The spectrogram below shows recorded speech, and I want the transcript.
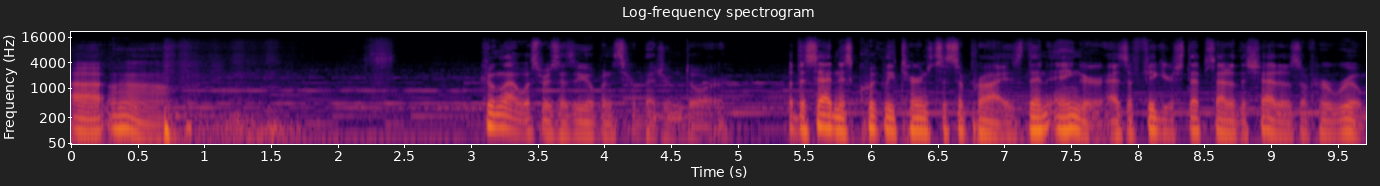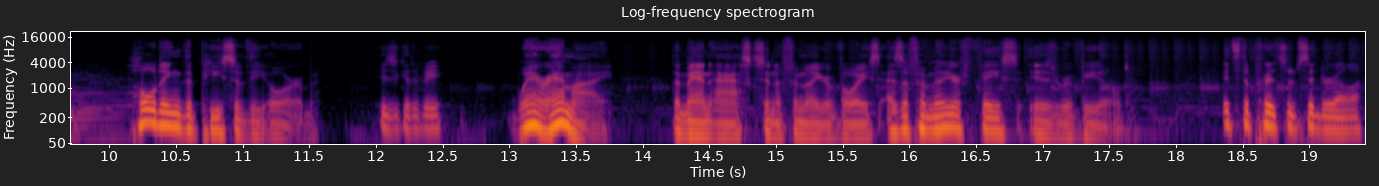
Uh, oh. Kung Lao whispers as he opens her bedroom door. But the sadness quickly turns to surprise, then anger as a figure steps out of the shadows of her room, holding the piece of the orb. Who's it gonna be? Where am I? The man asks in a familiar voice as a familiar face is revealed. It's the Prince of Cinderella.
